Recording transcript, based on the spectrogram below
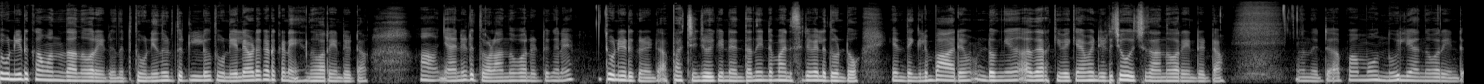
തുണി എടുക്കാൻ വന്നതാന്ന് പറയുന്നുണ്ട് എന്നിട്ട് തുണിയൊന്നും എടുത്തിട്ടില്ലല്ലോ തുണിയെല്ലാം അവിടെ കിടക്കണേ എന്ന് പറയുന്നുണ്ട് കേട്ടോ ആ ഞാൻ എടുത്തോളാം എന്ന് പറഞ്ഞിട്ട് ഇങ്ങനെ തുണി എടുക്കുന്നുണ്ട്. അപ്പോൾ അച്ഛൻ ചോദിക്കുന്നുണ്ട് എന്താ നിന്റെ മനസ്സിൽ വല്ലതുണ്ടോ എന്തെങ്കിലും ഭാരം ഉണ്ടെങ്കിൽ അത് ഇറക്കി വയ്ക്കാൻ വേണ്ടിയിട്ട് ചോദിച്ചതാന്ന് പറയുന്നുണ്ട് കേട്ടോ എന്നിട്ട് അപ്പോൾ അമ്മ ഒന്നുമില്ല എന്ന് പറയുന്നുണ്ട്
